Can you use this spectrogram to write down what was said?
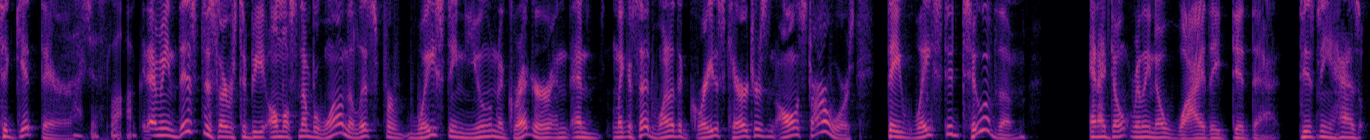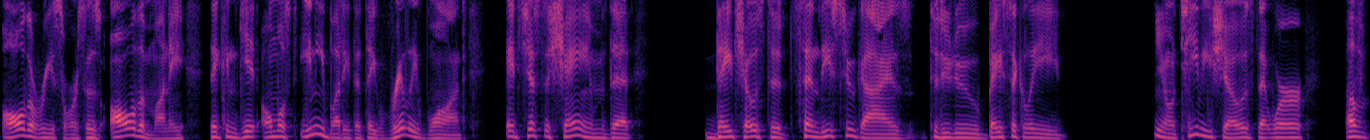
to get there. Such a slog. I mean, this deserves to be almost number one on the list for wasting Ewan McGregor and and like I said, one of the greatest characters in all of Star Wars. They wasted two of them, and I don't really know why they did that. Disney has all the resources, all the money. They can get almost anybody that they really want. It's just a shame that they chose to send these two guys to do, do basically, you know, TV shows that were of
